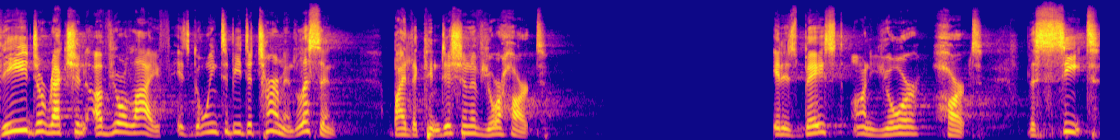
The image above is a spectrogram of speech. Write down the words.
The direction of your life is going to be determined, listen, by the condition of your heart. It is based on your heart the seat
